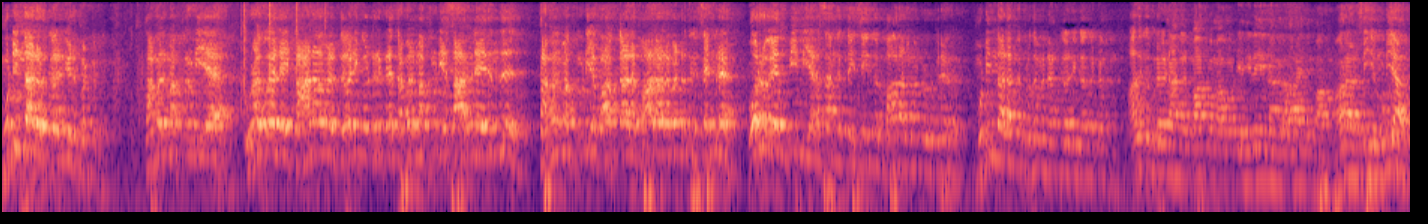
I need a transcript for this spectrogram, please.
முடிந்தால் ஒரு கேள்வி எழுப்பட்டும் தமிழ் மக்களுடைய உறவுகளை காணாமல் தேடிக்கொண்டிருக்கிற தமிழ் மக்களுடைய சார்பில் இருந்து தமிழ் மக்களுடைய வாக்காளர் பாராளுமன்றத்துக்கு சென்ற ஒரு என்பிபி அரசாங்கத்தை சேர்ந்த பாராளுமன்ற உறுப்பினர் முடிந்தால் அந்த பிரதமரிடம் கேள்வி கேட்கட்டும். அதுக்கு பிறகு நாங்கள் பார்ப்போம் அவங்களுடைய நிலையை நாங்கள் ஆராய்ந்து பார்ப்போம். அவரால் செய்ய முடியாது.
